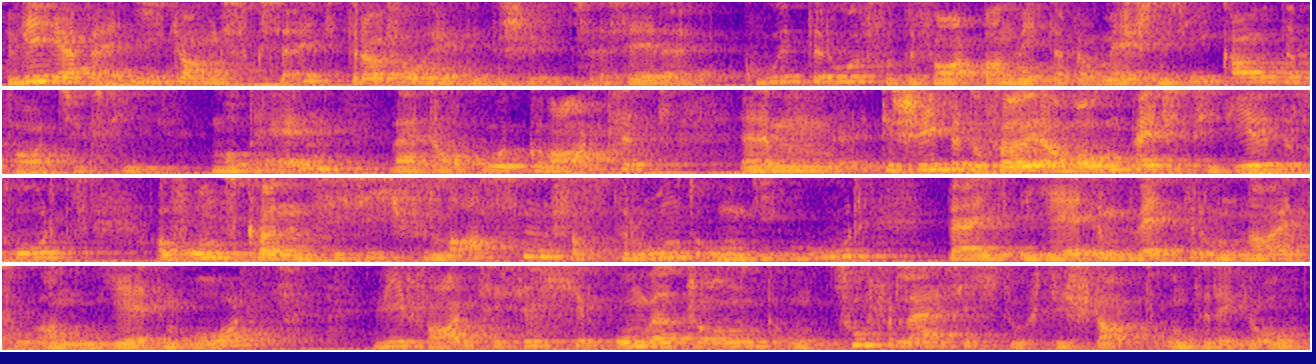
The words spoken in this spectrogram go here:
wie eben eingangs gesagt, der ÖV hat in der Schweiz einen sehr guten Ruf und der Fahrbahn wird eben auch meistens eingehalten. Die Fahrzeuge sind modern, werden auch gut gewartet. Ähm, die schreiben auf eurer Homepage, ich zitiere das kurz, auf uns können Sie sich verlassen, fast rund um die Uhr, bei jedem Wetter und nahezu an jedem Ort. Wir fahren Sie sicher, umweltschonend und zuverlässig durch die Stadt und Region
